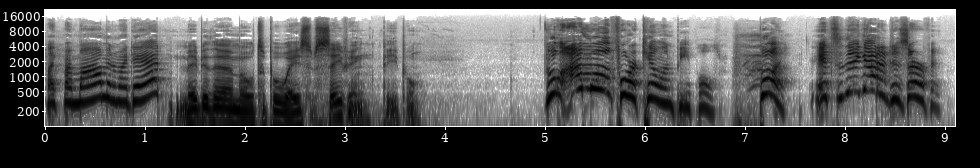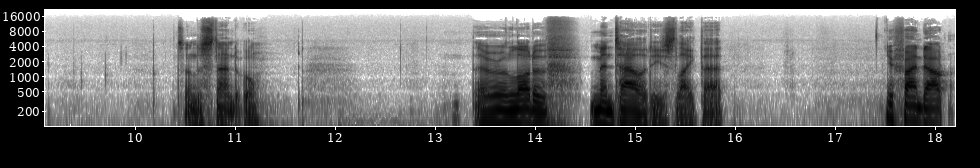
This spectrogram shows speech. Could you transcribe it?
Like my mom and my dad. maybe there are multiple ways of saving people. Well, I'm all for killing people, but it's they gotta deserve it. It's understandable. There are a lot of mentalities like that. You find out.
